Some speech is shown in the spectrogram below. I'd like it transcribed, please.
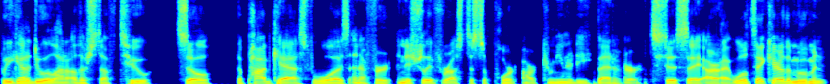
but you got to do a lot of other stuff too. So the podcast was an effort initially for us to support our community better to say, all right, we'll take care of the movement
